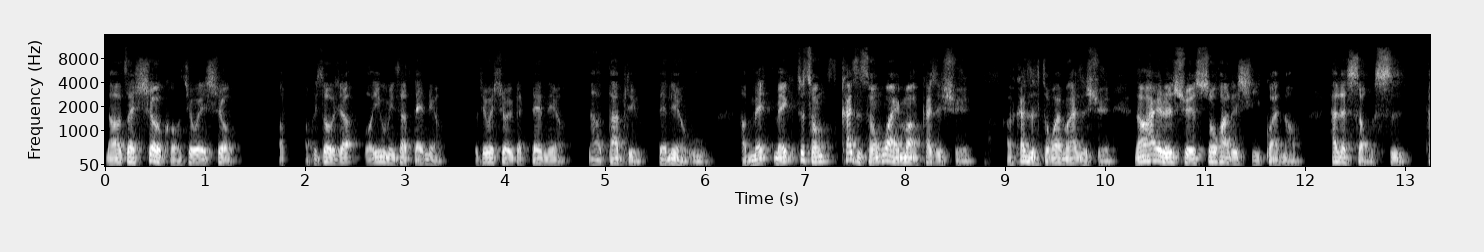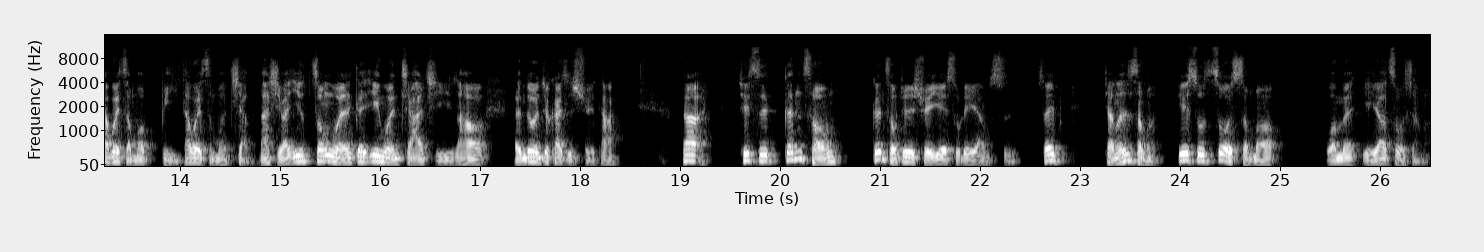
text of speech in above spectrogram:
然后在袖口就会绣啊，比如说我叫我英文名叫 Daniel，我就会绣一个 Daniel，然后 W Daniel 五啊，每每就从开始从外貌开始学啊，开始从外貌开始学，然后还有人学说话的习惯哦。他的手势，他会怎么比？他会怎么讲？他喜欢用中文跟英文夹击，然后很多人就开始学他。那其实跟从跟从就是学耶稣的样式，所以讲的是什么？耶稣做什么，我们也要做什么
